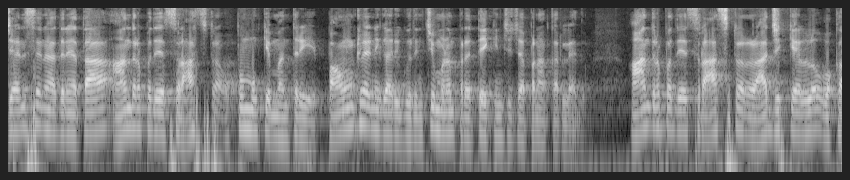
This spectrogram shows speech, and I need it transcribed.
జనసేన అధినేత ఆంధ్రప్రదేశ్ రాష్ట్ర ఉప ముఖ్యమంత్రి పవన్ కళ్యాణ్ గారి గురించి మనం ప్రత్యేకించి చెప్పనక్కర్లేదు. ఆంధ్రప్రదేశ్ రాష్ట్ర రాజకీయాల్లో ఒక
